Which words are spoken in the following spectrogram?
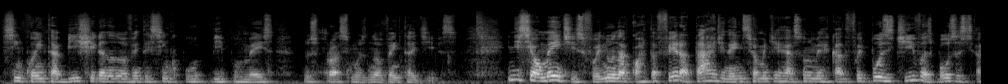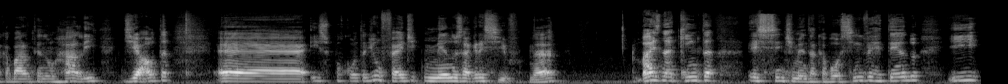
50 bi, chegando a 95 por, bi por mês nos próximos 90 dias. Inicialmente, isso foi no, na quarta-feira à tarde, né? inicialmente a reação no mercado foi positiva, as bolsas acabaram tendo um rally de alta, é, isso por conta de um Fed menos agressivo. Né? Mas na quinta, esse sentimento acabou se invertendo e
